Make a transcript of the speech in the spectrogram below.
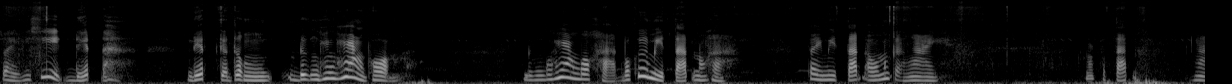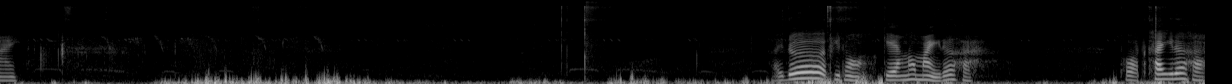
ใส่วิธีเด็ด เด็ดก็ต้องดึงแห้งๆพร้อม ดึงบ่แห้งบ่ขาดบ่คือมีตัดเนาะค่ะใส่มีตัดเอามันก็ง่ายมันก็ตัดง่ายไอเด้อพี่น้องแกงน่อไม้เด้อค่ะทอดไข่เด้อค่ะ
